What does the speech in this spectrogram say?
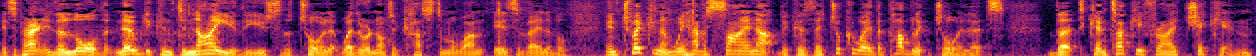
it's apparently the law that nobody can deny you the use of the toilet, whether or not a customer one is available. In Twickenham, we have a sign up because they took away the public toilets, but Kentucky Fried Chicken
